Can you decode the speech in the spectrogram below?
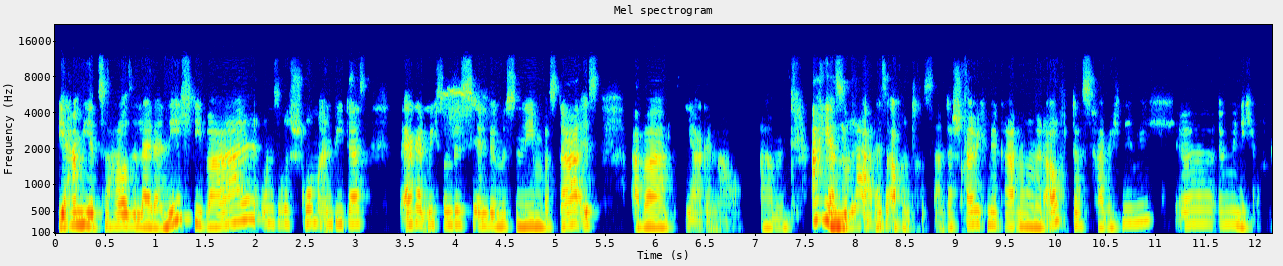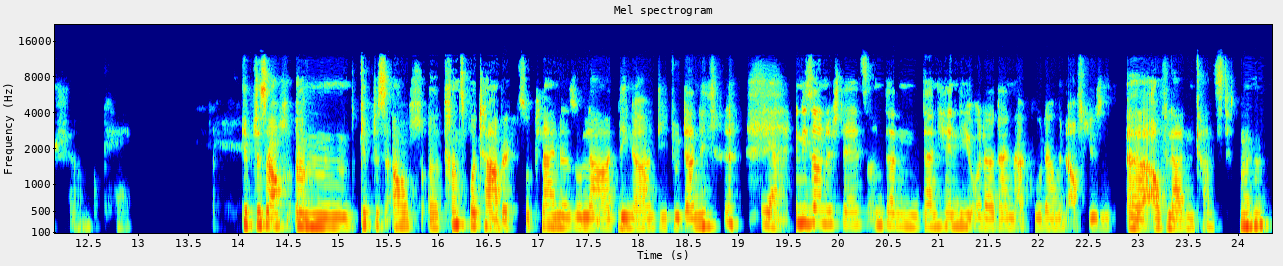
Wir haben hier zu Hause leider nicht die Wahl unseres Stromanbieters. Das ärgert mich so ein bisschen. Wir müssen nehmen, was da ist. Aber ja, genau. Ähm, ach ja, mhm. Solar, das ist auch interessant. Das schreibe ich mir gerade nochmal mit auf. Das habe ich nämlich äh, irgendwie nicht auf dem Schirm. Okay. Gibt es auch, ähm, gibt es auch äh, transportabel, so kleine Solardinger, die du dann in, ja. in, die Sonne stellst und dann dein Handy oder deinen Akku damit auflösen, äh, aufladen kannst. Mhm.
